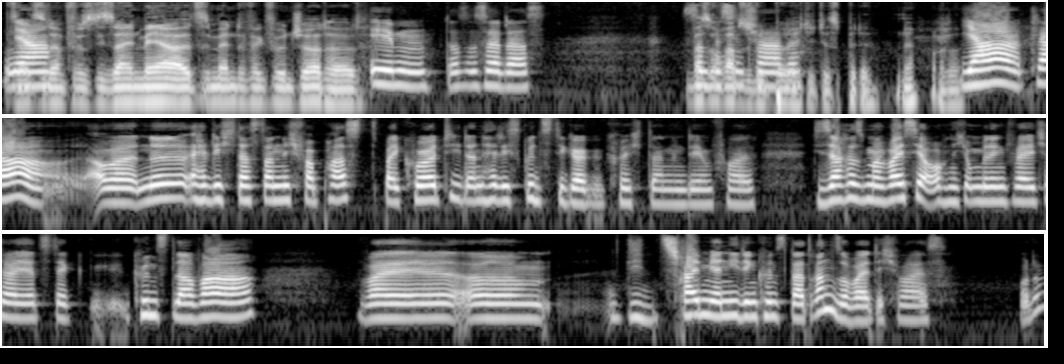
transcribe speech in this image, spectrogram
Zahlst Ja. dann fürs Design mehr als im Endeffekt für ein Shirt halt. Eben, das ist ja das. Ist Was auch absolut schade. berechtigt ist, bitte. Ne? Also, Ja, klar, aber ne, hätte ich das dann nicht verpasst bei QWERTY, dann hätte ich es günstiger gekriegt dann in dem Fall. Die Sache ist, man weiß ja auch nicht unbedingt, welcher jetzt der Künstler war, weil ähm, die schreiben ja nie den Künstler dran, soweit ich weiß. Oder?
